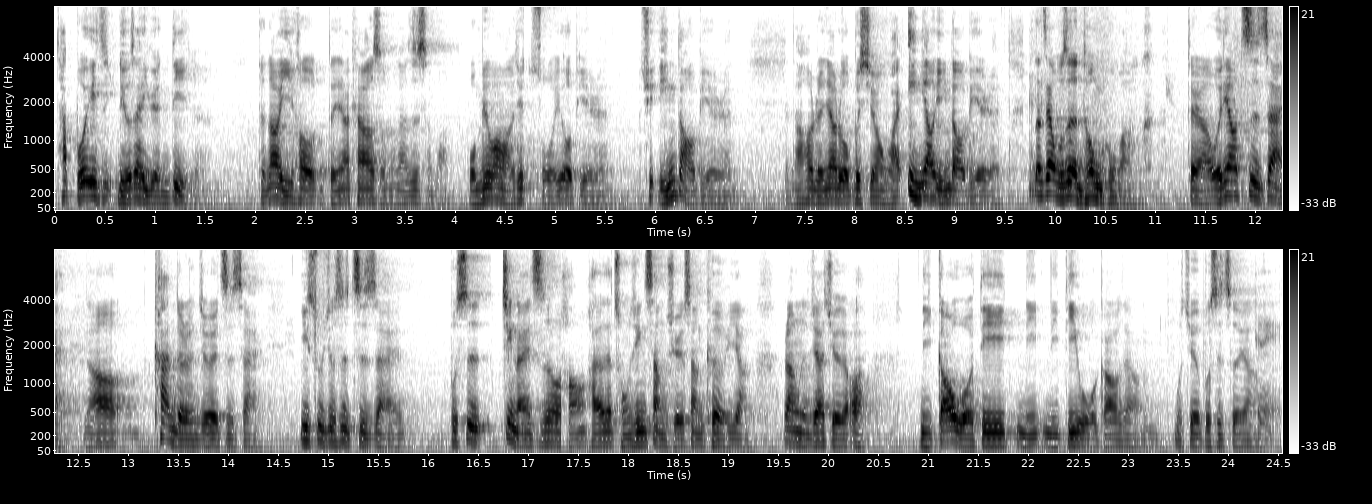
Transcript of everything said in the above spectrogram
他不会一直留在原地的。等到以后，等一下看到什么，那是什么？我没有办法去左右别人，去引导别人。然后人家如果不喜欢我，还硬要引导别人，那这样不是很痛苦吗？对啊，我一定要自在，然后看的人就会自在。艺术就是自在，不是进来之后好像还要再重新上学上课一样，让人家觉得哦，你高我低，你你低我高这样。我觉得不是这样。对，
